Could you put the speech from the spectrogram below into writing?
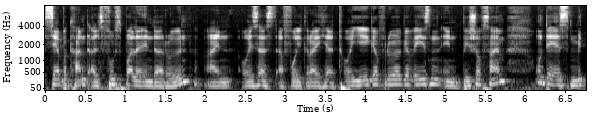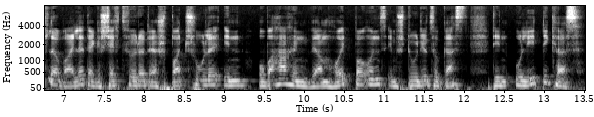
sehr bekannt als Fußballer in der Rhön, ein äußerst erfolgreicher Torjäger früher gewesen in Bischofsheim und der ist mittlerweile der Geschäftsführer der Sportschule in Oberhaching. Wir haben heute bei uns im Studio zu Gast den Uli Dickers.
